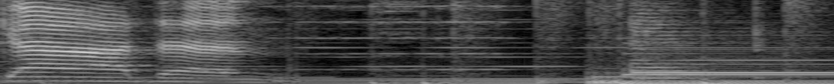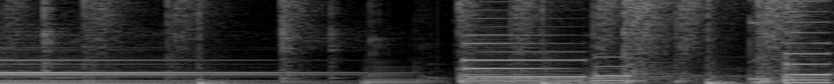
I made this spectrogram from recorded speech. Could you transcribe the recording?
Gordon. Well,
